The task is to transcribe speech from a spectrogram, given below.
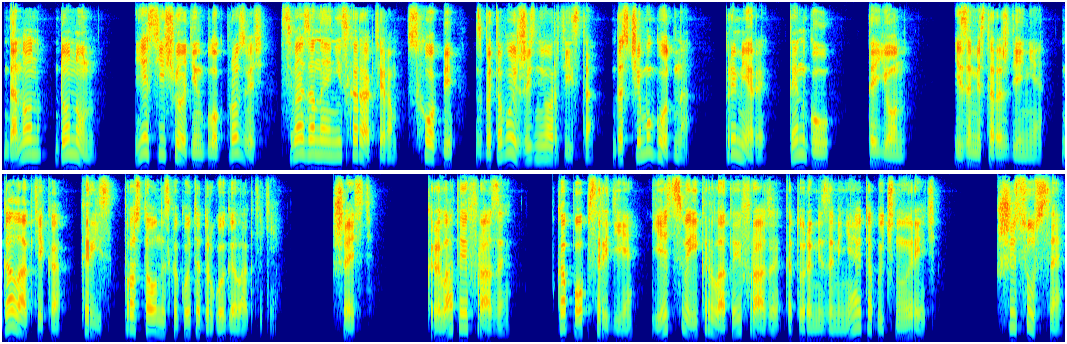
Данон – Донун. Есть еще один блок прозвищ, связанные не с характером, с хобби, с бытовой жизнью артиста, да с чем угодно. Примеры – Тенгу, Тейон из-за месторождения, Галактика, Крис, просто он из какой-то другой галактики. 6. Крылатые фразы. В капоп-среде есть свои крылатые фразы, которыми заменяют обычную речь. Шисуссе,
